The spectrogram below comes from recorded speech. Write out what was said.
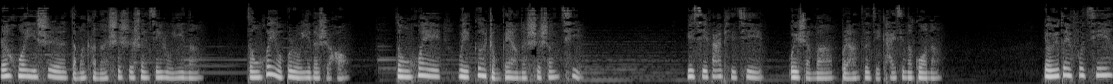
人活一世，怎么可能事事顺心如意呢？总会有不如意的时候，总会为各种各样的事生气。与其发脾气，为什么不让自己开心的过呢？有一对夫妻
